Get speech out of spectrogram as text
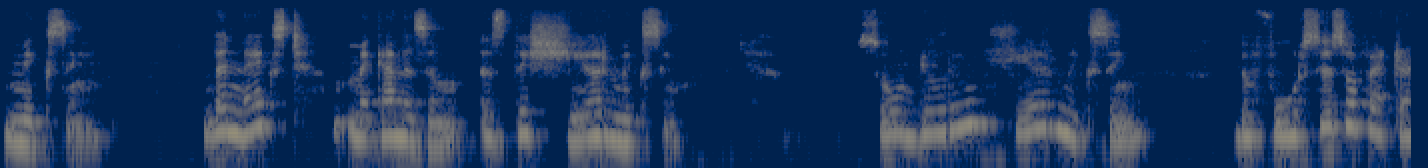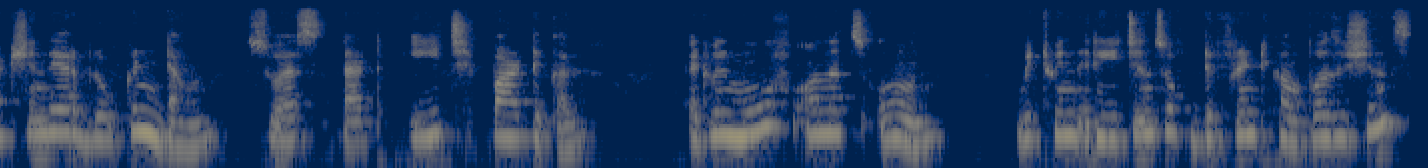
mixing. The next mechanism is the shear mixing. So during shear mixing the forces of attraction they are broken down so as that each particle it will move on its own between regions of different compositions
